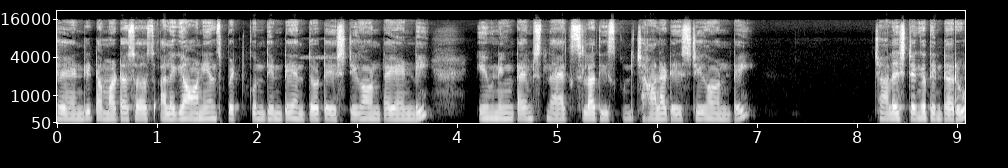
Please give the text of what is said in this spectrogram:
చేయండి. టమాటా సాస్ అలాగే ఆనియన్స్ పెట్టుకుని తింటే ఎంతో టేస్టీగా ఉంటాయండి. ఈవినింగ్ టైం స్నాక్స్లా తీసుకుంటే చాలా టేస్టీగా ఉంటాయి. చాలా ఇష్టంగా తింటారు.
